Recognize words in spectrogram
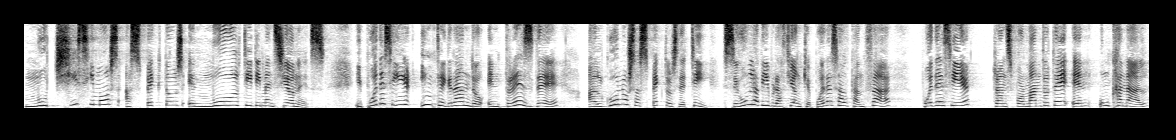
muchísimos aspectos en multidimensiones y puedes ir integrando en 3D algunos aspectos de ti según la vibración que puedas alcanzar, puedes ir transformándote en un canal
